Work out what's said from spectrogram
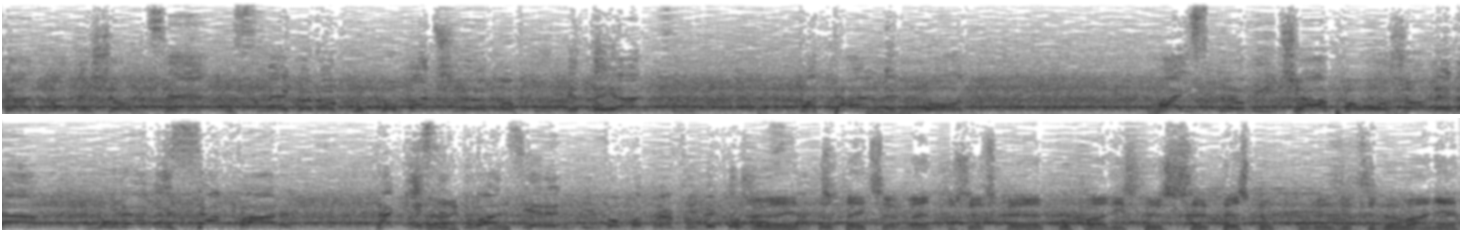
października 2008 roku. Popatrzmy na powtórkę tej akcji. Fatalny błąd Majstrowicza położony na murawie Safar. Takie Tak, sytuacje Rędkifo potrafi Ale wykorzystać. tutaj trzeba troszeczkę pochwalić też Peszko, który zdecydowanie e,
